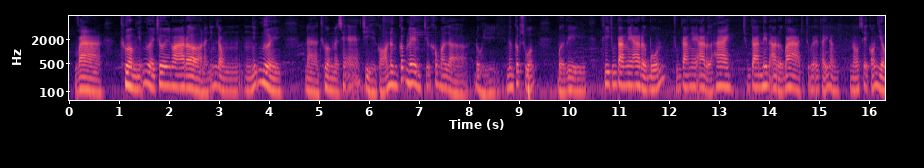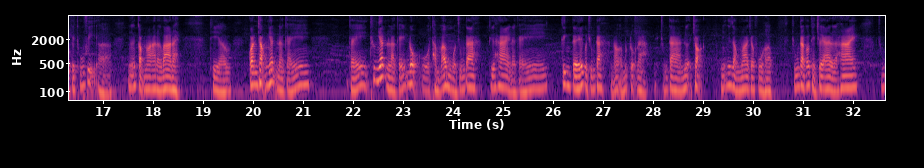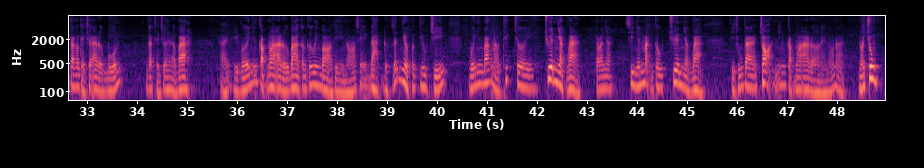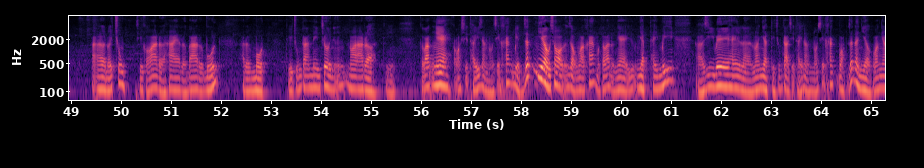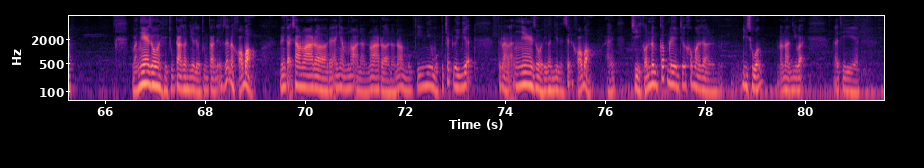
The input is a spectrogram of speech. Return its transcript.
Và thường những người chơi loa AR là những dòng những người là thường là sẽ chỉ có nâng cấp lên chứ không bao giờ đổi nâng cấp xuống. Bởi vì khi chúng ta nghe AR4 chúng ta nghe AR2 chúng ta lên AR3 thì chúng ta sẽ thấy rằng nó sẽ có nhiều cái thú vị ở những cặp loa AR3 này. Thì uh, quan trọng nhất là cái cái thứ nhất là cái độ thẩm âm của chúng ta thứ hai là cái kinh tế của chúng ta nó ở mức độ nào để chúng ta lựa chọn những cái dòng loa cho phù hợp. Chúng ta có thể chơi AR2 chúng ta có thể chơi AR4 chúng ta có thể chơi AR3 Đấy, thì với những cặp loa AR3 căn cước binh bò thì nó sẽ đạt được rất nhiều các tiêu chí. Với những bác nào thích chơi chuyên nhạc vàng các bác nhá, xin nhấn mạnh câu chuyên nhạc vàng. Thì chúng ta chọn những cặp loa AR này, nó là nói chung. AR nói chung, chỉ có AR2 AR3 AR4 AR1 thì chúng ta nên chơi những loa AR thì các bác nghe, các bác sẽ thấy rằng nó sẽ khác biệt rất nhiều so với những dòng loa khác mà các bác được nghe. Ví dụ Nhật hay Mỹ à, ở JB hay là loa Nhật thì chúng ta sẽ thấy là nó sẽ khác bọt rất là nhiều, các bác nhá. Và nghe rồi thì chúng ta gần như đều chúng ta sẽ rất là khó bỏ nên tại sao loa R? Đấy anh em nói là loa R nó là một cái như một cái chất gây nghiện. Tức là đã nghe rồi thì gần như là rất khó bỏ. Đấy chỉ có nâng cấp lên chứ không bao giờ đi xuống. Nó là như vậy. Đấy, thì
